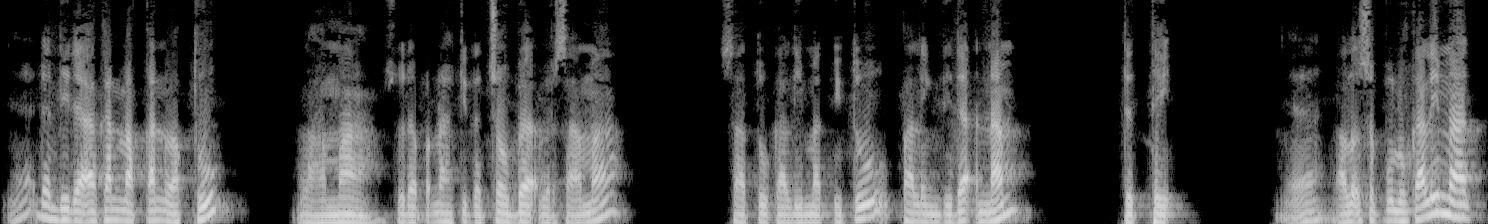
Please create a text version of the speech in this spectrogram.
Ya, dan tidak akan makan waktu lama. Sudah pernah kita coba bersama. Satu kalimat itu paling tidak enam detik. Ya, kalau sepuluh kalimat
